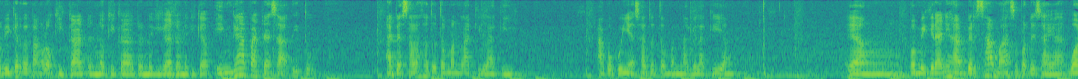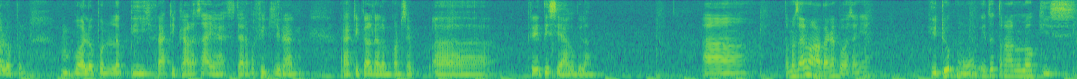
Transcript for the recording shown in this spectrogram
berpikir tentang logika dan logika dan logika dan logika. Hingga pada saat itu ada salah satu teman laki-laki. Aku punya satu teman laki-laki yang yang pemikirannya hampir sama seperti saya walaupun walaupun lebih radikal saya secara pemikiran. Radikal dalam konsep uh, kritis ya aku bilang. Uh, teman saya mengatakan bahwasanya hidupmu itu terlalu logis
